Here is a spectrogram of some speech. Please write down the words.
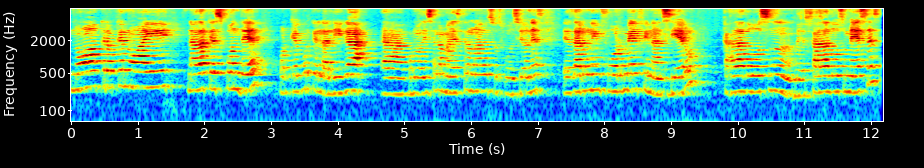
no creo que no hay nada que esconder. ¿Por qué? Porque la liga, ah, como dice la maestra, una de sus funciones es dar un informe financiero cada dos, mm, cada dos meses,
